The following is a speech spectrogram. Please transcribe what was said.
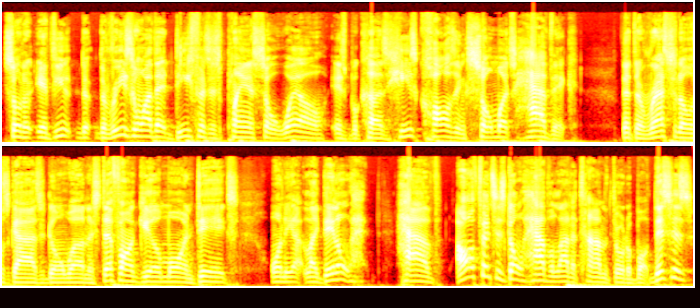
So if you the, the, reason why that defense is playing so well is because he's causing so much havoc that the rest of those guys are doing well. And Stephon Gilmore and Diggs on the like they don't have offenses don't have a lot of time to throw the ball. This is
